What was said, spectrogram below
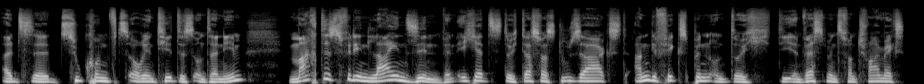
als äh, zukunftsorientiertes Unternehmen. Macht es für den Laien Sinn, wenn ich jetzt durch das, was du sagst, angefixt bin und durch die Investments von Trimax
